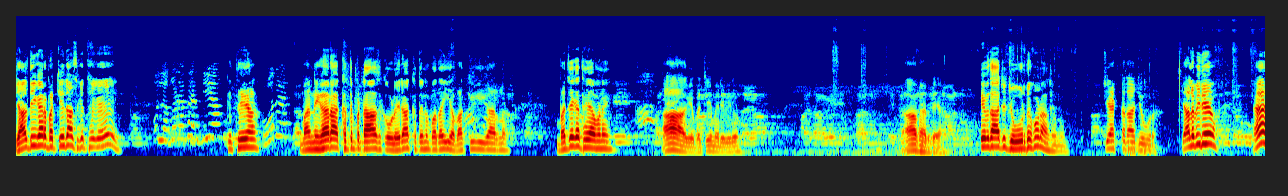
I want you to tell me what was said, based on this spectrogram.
ਜਲਦੀ ਕਰ ਬੱਚੇ ਦੱਸ ਕਿੱਥੇ ਗਏ? ਉਹ ਲੱਗਣਾ ਫਿਰਦੀ ਆ। ਕਿੱਥੇ ਆ? ਉਹਦੇ ਬਾ ਨਿਗਾਹ ਰੱਖ ਤੇ ਪਟਾਸ ਕੋਲੇ ਰੱਖ ਤੈਨੂੰ ਪਤਾ ਹੀ ਆ ਬਾਕੀ ਕੀ ਕਰਨਾ ਬੱਚੇ ਕਿੱਥੇ ਆ ਆਪਣੇ? ਆ ਆ ਗਏ ਬੱਚੇ ਮੇਰੇ ਵੀਰੋ। ਆ ਫਿਰਦੇ ਆ। ਇਹ ਬਤਾ ਅੱਜ ਜ਼ੋਰ ਦਿਖਾਉਣਾ ਤੁਹਾਨੂੰ। ਚੈੱਕ ਦਾ ਜ਼ੋਰ। ਚੱਲ ਵੀ ਦੇਵ ਹੈ?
